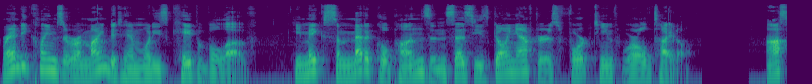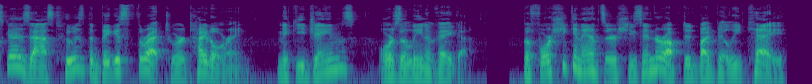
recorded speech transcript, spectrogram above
Randy claims it reminded him what he's capable of. He makes some medical puns and says he's going after his 14th world title. Asuka is asked who is the biggest threat to her title reign, Mickie James or Zelina Vega. Before she can answer, she's interrupted by Billie Kay,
